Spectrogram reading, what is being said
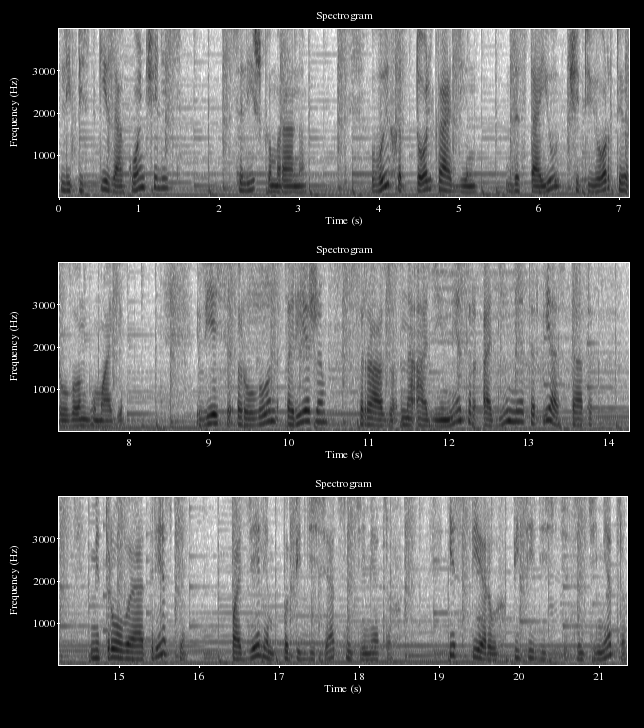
Лепестки закончились слишком рано. Выход только один. Достаю четвертый рулон бумаги. Весь рулон режем сразу на 1 метр, 1 метр и остаток. Метровые отрезки поделим по 50 сантиметров. Из первых 50 сантиметров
